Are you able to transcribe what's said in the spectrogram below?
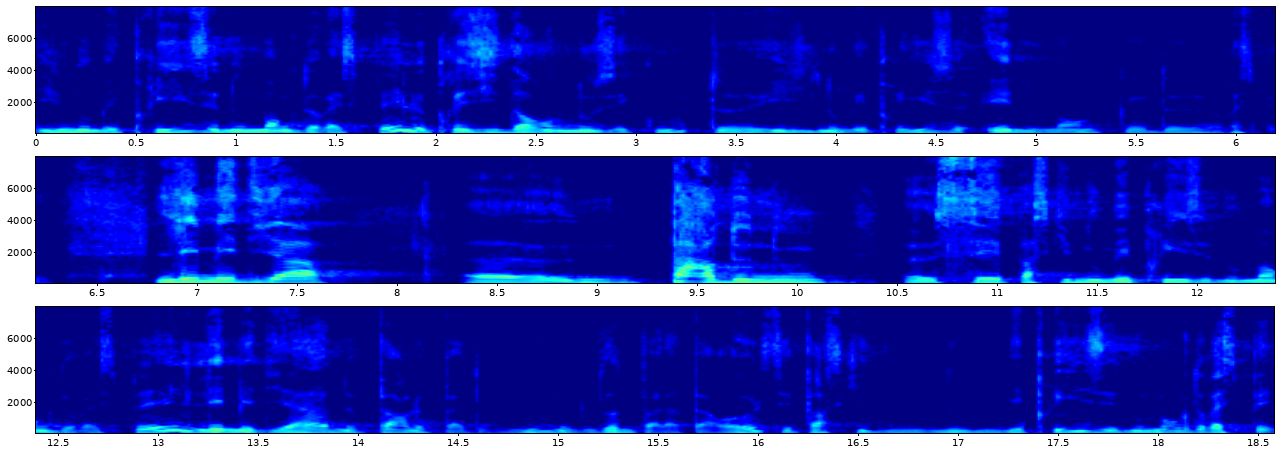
il nous méprise et nous manque de respect. Le président nous écoute, il nous méprise et nous manque de respect. Les médias parlent de nous euh, c'est parce qu'ils nous méprisent et nous manquent de respect. Les médias ne parlent pas de nous, ne nous donnent pas la parole, c'est parce qu'ils nous méprisent et nous manquent de respect.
